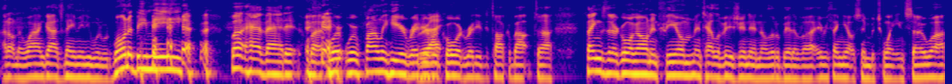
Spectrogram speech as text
I don't know why in God's name anyone would want to be me, but have at it. But we're, we're finally here, ready to record, ready to talk about uh, things that are going on in film and television and a little bit of uh, everything else in between. So,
